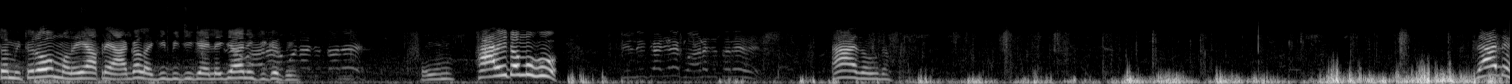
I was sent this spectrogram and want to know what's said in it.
તો મિત્રો, મળીએ આપણે આગળ. હજી બીજી ગાય લઈ જવાની જીગર ભાઈ ભાઈ એને હારી તો હું હું હા જવું તો દે.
